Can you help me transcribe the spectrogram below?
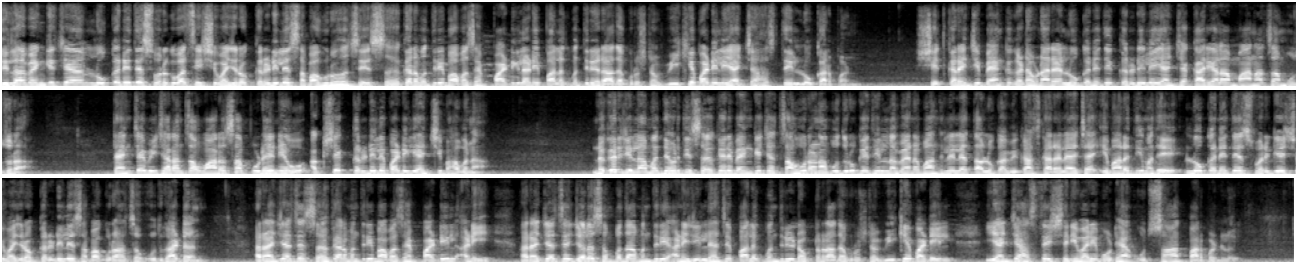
जिल्हा बँकेच्या लोकनेते स्वर्गवासी शिवाजीराव कर्डिले सभागृहाचे सहकार मंत्री बाबासाहेब पाटील आणि पालकमंत्री राधाकृष्ण विखे पाटील यांच्या हस्ते लोकार्पण. शेतकऱ्यांची बँक घडवणाऱ्या लोकनेते कर्डिले यांच्या कार्याला मानाचा मुजरा. त्यांच्या विचारांचा वारसा पुढे नेऊ अक्षय कर्डिले पाटील यांची भावना. नगर जिल्हा मध्यवर्ती सहकारी बँकेच्या चाहूराणा बुद्रुक येथील नव्यानं बांधलेल्या तालुका विकास कार्यालयाच्या इमारतीमध्ये लोकनेते स्वर्गीय शिवाजीराव कर्डिले सभागृहाचं उद्घाटन राज्याचे सहकार मंत्री बाबासाहेब पाटील आणि राज्याचे जलसंपदा मंत्री आणि जिल्ह्याचे पालकमंत्री डॉक्टर राधाकृष्ण विखे पाटील यांच्या हस्ते शनिवारी मोठ्या उत्साहात पार पडलं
